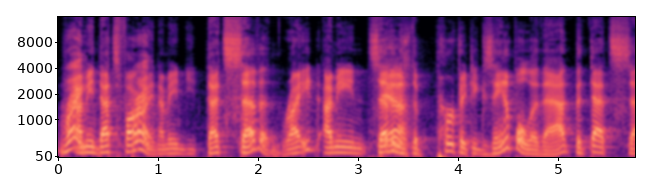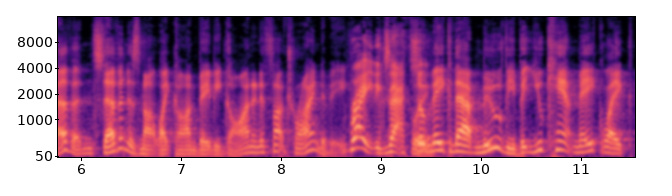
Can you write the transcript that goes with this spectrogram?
Right. I mean, that's fine. Right. I mean, that's seven, right? I mean, seven Yeah. is the perfect example of that. But that's seven. Seven is not like Gone Baby Gone, and it's not trying to be. right exactly So make that movie, but you can't make like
